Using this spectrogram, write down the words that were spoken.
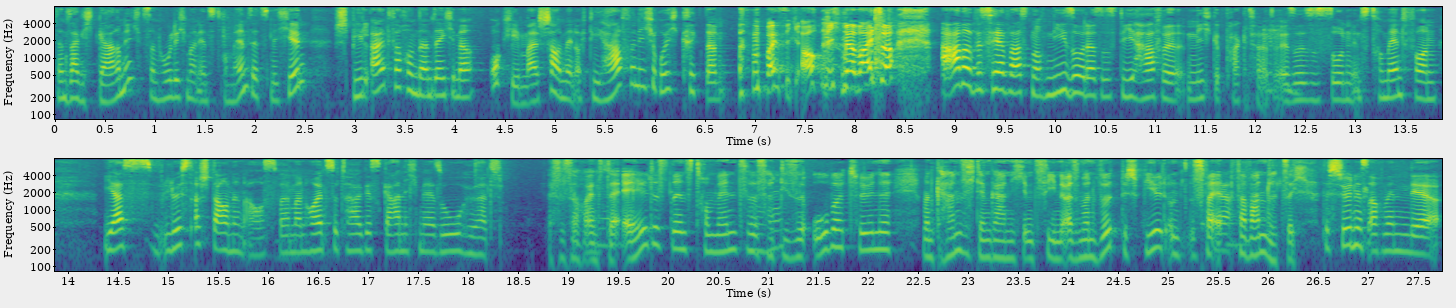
dann sage ich gar nichts, dann hole ich mein Instrument, setze mich hin, spiele einfach und dann denke ich mir, okay, mal schauen, wenn euch die Harfe nicht ruhig kriegt, dann weiß ich auch nicht mehr weiter. Aber bisher war es noch nie so, dass es die Harfe nicht gepackt hat. Also es ist so ein Instrument von, ja, es löst Erstaunen aus, weil man heutzutage es gar nicht mehr so hört. Es ist auch eines der ältesten Instrumente. Es mhm. hat diese Obertöne. Man kann sich dem gar nicht entziehen. Also man wird bespielt und es ver ja. verwandelt sich. Das Schöne ist auch, wenn der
